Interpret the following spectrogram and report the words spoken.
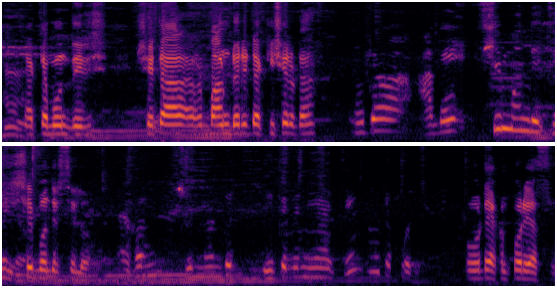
হ্যাঁ। একটা মন্দির সেটা বাউন্ডারিটা কিসের ওটা? ওটা আগে শিব মন্দির ছিল। শিব মন্দির ছিল। এখন শিব মন্দির ভিতরে নিয়ে আসছে ওটা করে ওটা এখন পড়ে আছে।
